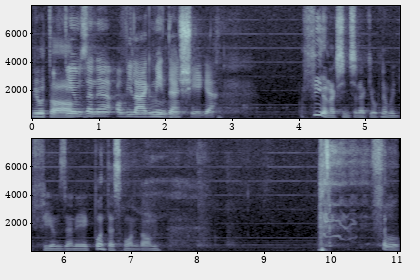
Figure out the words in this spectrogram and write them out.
Mióta A a, filmzene a világ mindensége. a filmek sincsenek jók, nem hogy filmzenék. Pont ezt mondom. Fú.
